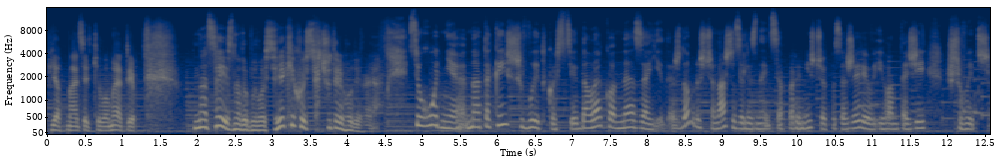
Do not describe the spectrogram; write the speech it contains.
15 кілометрів. На це і знадобилося якихось 4 години. Сьогодні на такій швидкості далеко не заїдеш. Добре, що наша залізниця переміщує пасажирів і вантажі швидше.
